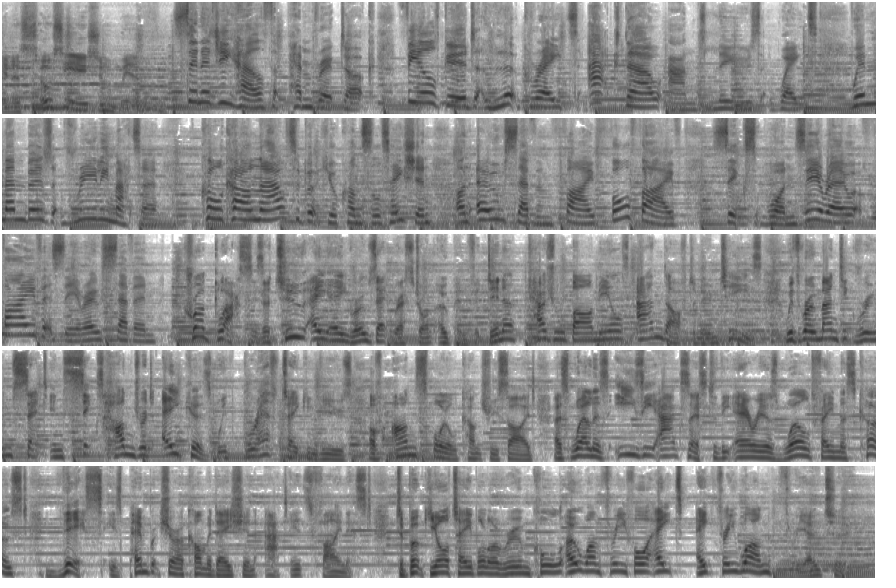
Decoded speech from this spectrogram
in association with Synergy Health Pembroke Dock. Feel good, look great, act now, and lose weight. When members really matter, Call Carl now to book your consultation on 07545 610 507. Crug Glas is a 2AA Rosette restaurant open for dinner, casual bar meals, and afternoon teas, with romantic rooms set in 600 acres with breathtaking views of unspoiled countryside, as well as easy access to the area's world famous coast. This is Pembrokeshire accommodation at its finest. To book your table or room, call 01348 831 302.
